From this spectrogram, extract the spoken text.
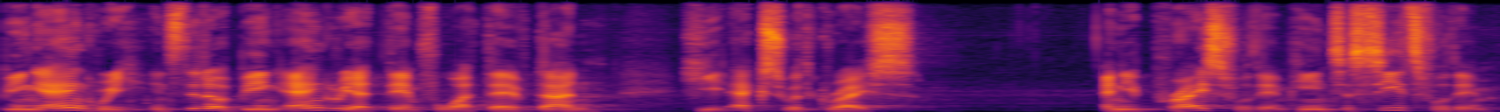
being angry, instead of being angry at them for what they've done, he acts with grace. and he prays for them, he intercedes for them.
